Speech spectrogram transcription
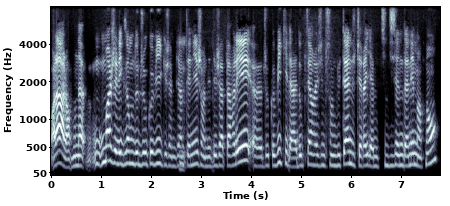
voilà alors on a moi j'ai l'exemple de Djokovic j'aime bien le mm. tennis j'en ai déjà parlé. Euh, Djokovic il a adopté un régime sans gluten je dirais il y a une petite dizaine d'années maintenant.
